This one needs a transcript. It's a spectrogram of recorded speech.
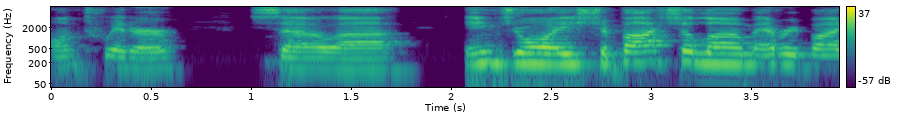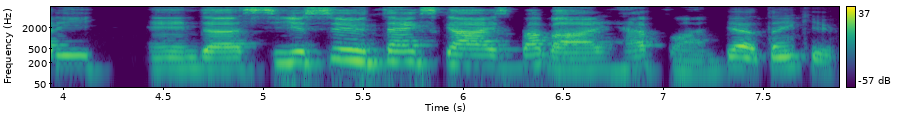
on twitter. So uh, enjoy. Shabbat shalom, everybody. And uh, see you soon. Thanks, guys. Bye bye. Have fun. Yeah, thank you.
